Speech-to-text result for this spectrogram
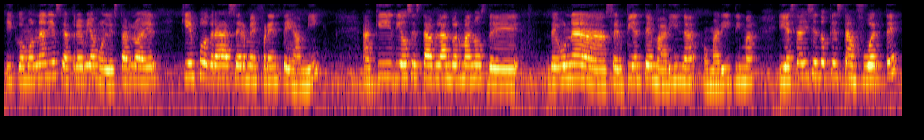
y como nadie se atreve a molestarlo a él, ¿quién podrá hacerme frente a mí? Aquí Dios está hablando, hermanos, de, de una serpiente marina o marítima, y está diciendo que es tan fuerte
